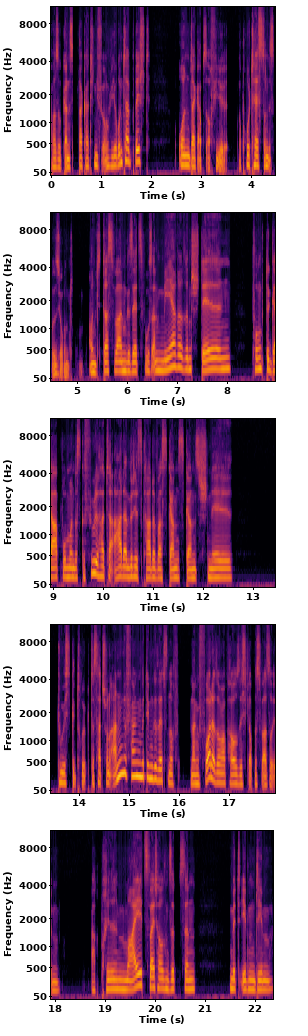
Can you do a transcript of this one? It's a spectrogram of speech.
mal so ganz plakativ irgendwie runterbricht. Und da gab es auch viel Protest und Diskussion drum. Und das war ein Gesetz, wo es an mehreren Stellen Punkte gab, wo man das Gefühl hatte, ah, da wird jetzt gerade was ganz, ganz schnell durchgedrückt. Das hat schon angefangen mit dem Gesetz noch lange vor der Sommerpause. Ich glaube, es war so im April, Mai 2017 mit eben dem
